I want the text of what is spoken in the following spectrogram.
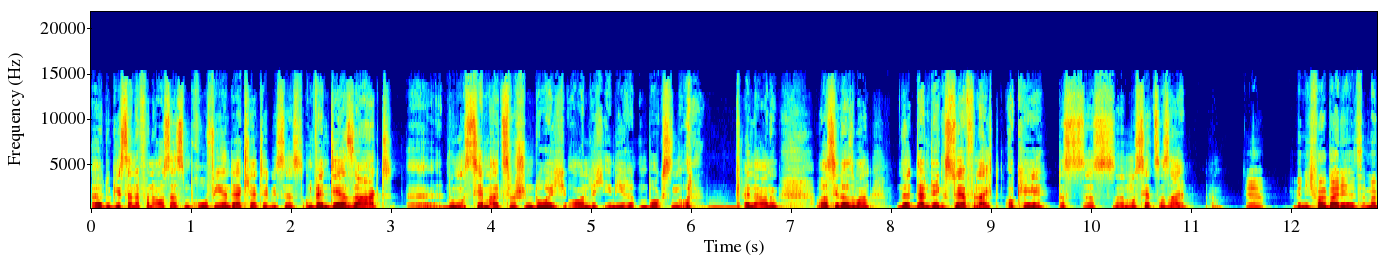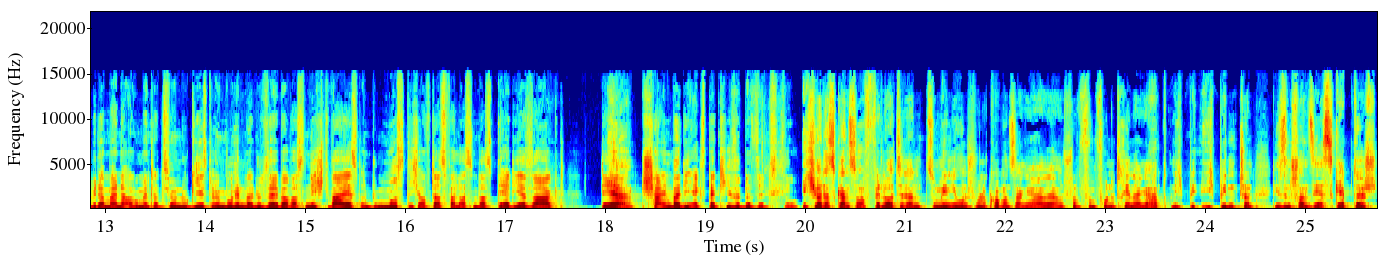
äh, du gehst dann davon aus, dass ein Profi und der erklärt dir, wie es ist. Und wenn der sagt, äh, du musst hier mal zwischendurch ordentlich in die Rippen boxen oder mhm. keine Ahnung, was die da so machen, ne, dann denkst du ja vielleicht, okay, das, das muss jetzt so sein. Ja. ja. Bin ich voll bei dir. Das ist immer wieder meine Argumentation. Du gehst irgendwo hin, weil du selber was nicht weißt und du musst dich auf das verlassen, was der dir sagt, der ja. scheinbar die Expertise besitzt. So. Ich höre das ganz oft, wenn Leute dann zur Mini-Hundeschule kommen und sagen, ja, wir haben schon fünf Hundetrainer gehabt und ich, ich bin schon, die sind schon sehr skeptisch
